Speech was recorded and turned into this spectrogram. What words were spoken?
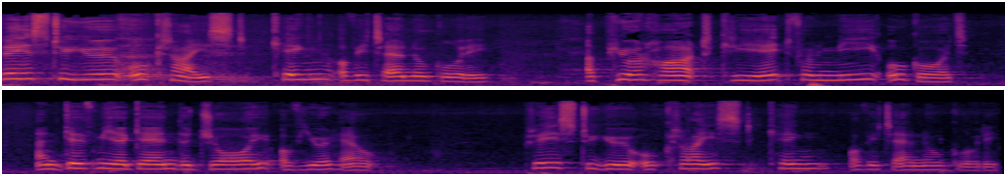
Praise to you, O Christ, King of eternal glory. A pure heart create for me, O God, and give me again the joy of your help. Praise to you, O Christ, King of eternal glory.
